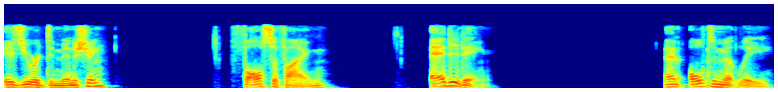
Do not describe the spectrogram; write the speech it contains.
is you are diminishing, falsifying, editing and ultimately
